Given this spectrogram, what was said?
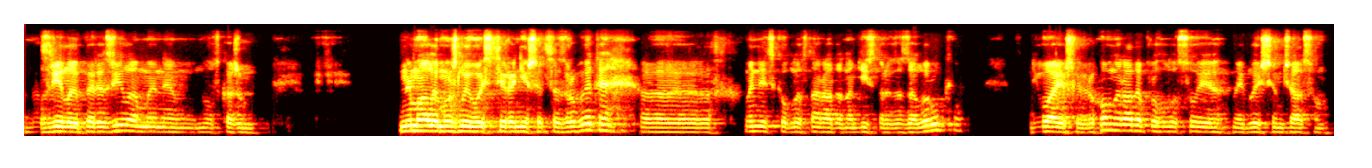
назріла і перезріла. Ми не, ну скажімо, не мали можливості раніше це зробити. Хмельницька обласна рада нам дійсно розв'язала руки. Сподіваюся, що і Верховна Рада проголосує найближчим часом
